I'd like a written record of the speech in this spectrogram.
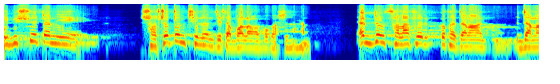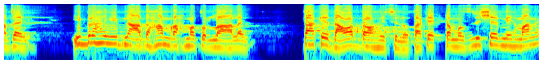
এই বিষয়টা নিয়ে সচেতন ছিলেন যেটা বলা অবকাশ রাখেন একজন সালাফের কথা জানা জানা যায়, ইব্রাহিম ইবনে আদহাম রহমতুল্লাহ আলাই, তাকে দাওয়াত দেওয়া হয়েছিল, তাকে একটা মজলিসের মেহমানে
